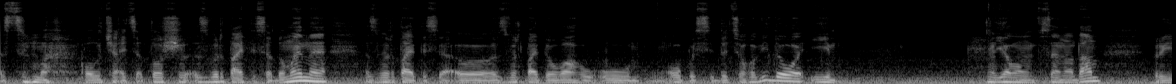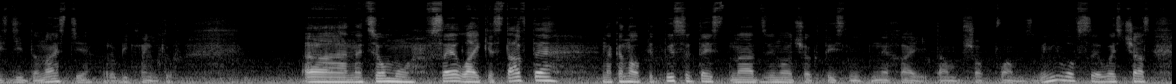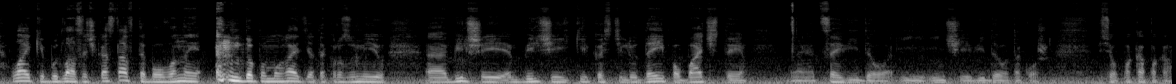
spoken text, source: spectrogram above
з цим виходить. Тож звертайтеся до мене, звертайтеся, звертайте увагу у описі до цього відео, і я вам все надам. Приїздіть до Насті, робіть манікюр. Е, на цьому все. Лайки ставте. На канал підписуйтесь, на дзвіночок тисніть, нехай там, щоб вам дзвонило все весь час. Лайки, будь ласка, ставте, бо вони допомагають, я так розумію, е, більшій, більшій кількості людей побачити е, це відео і інші відео також. Все, пока-пока.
